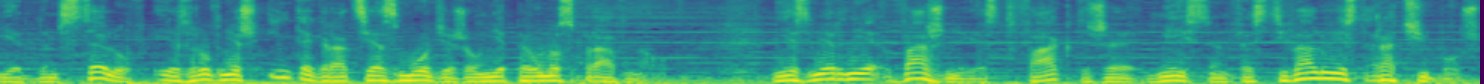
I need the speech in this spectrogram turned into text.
Jednym z celów jest również integracja z młodzieżą niepełnosprawną. Niezmiernie ważny jest fakt, że miejscem festiwalu jest Racibórz,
